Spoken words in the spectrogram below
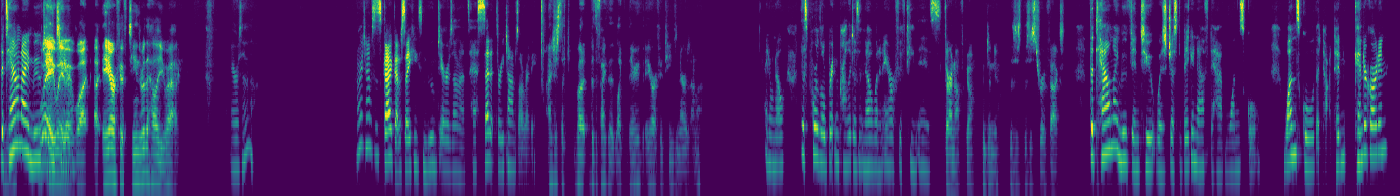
The town I moved Wait, into. wait, wait. What? Uh, AR-15s? Where the hell are you at? Arizona. How many times has this guy got to say he's moved to Arizona? Has said it three times already. I just like, but but the fact that like they have AR-15s in Arizona. I don't know. This poor little Britain probably doesn't know what an AR-15 is. Fair enough. Go. Continue. This is this is true facts. The town I moved into was just big enough to have one school. One school that taught tin- kindergarten,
